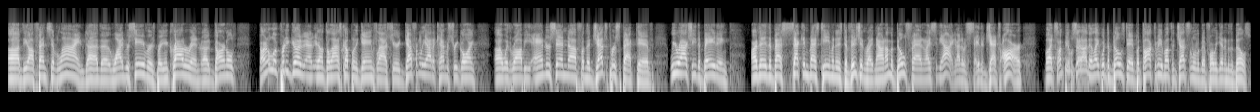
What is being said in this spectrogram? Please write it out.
uh, the offensive line, uh, the wide receivers, bringing Crowder in, uh, Darnold. Darnold looked pretty good at you know, the last couple of games last year. Definitely had a chemistry going uh, with Robbie Anderson. Uh, from the Jets' perspective, we were actually debating are they the best, second best team in this division right now? And I'm a Bills fan, and I said, yeah, I got to say the Jets are. But some people said, oh, they like what the Bills did. But talk to me about the Jets a little bit before we get into the Bills.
